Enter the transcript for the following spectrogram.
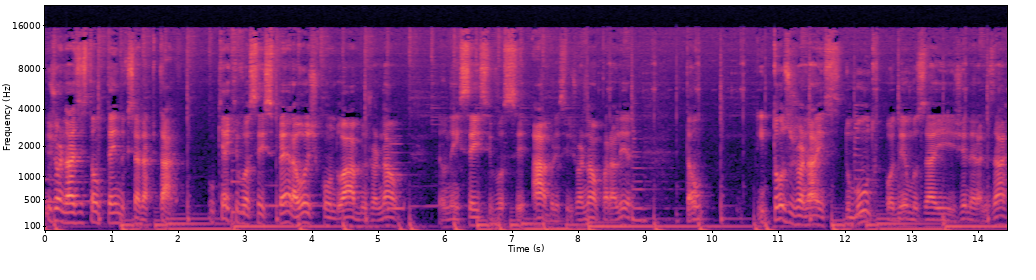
E os jornais estão tendo que se adaptar. O que é que você espera hoje quando abre o jornal? Eu nem sei se você abre esse jornal para ler. Então, em todos os jornais do mundo, podemos aí generalizar,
